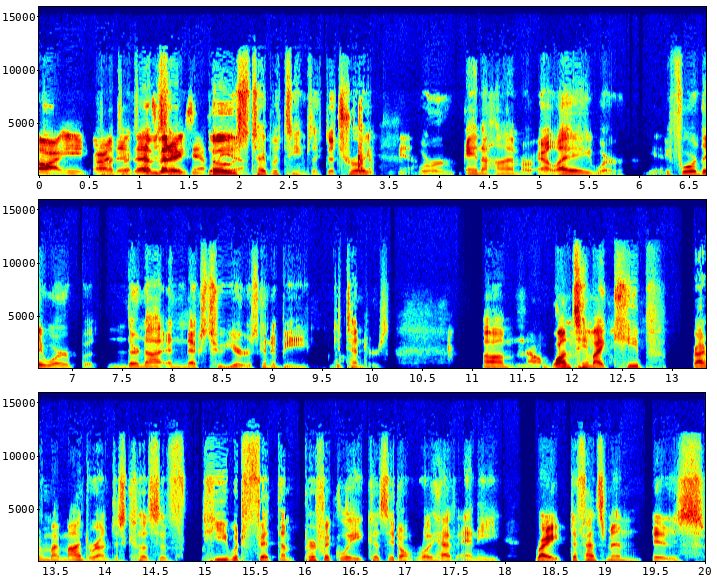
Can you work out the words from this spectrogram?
All right, all right, that-. That's a better example. yeah. Those type of teams like Detroit Yeah. or Anaheim or LA, where Yeah. before they were, but they're not in the next two years going to be contenders. Um, No. one team I keep wrapping my mind around just because of he would fit them perfectly because they don't really have any right defenseman is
